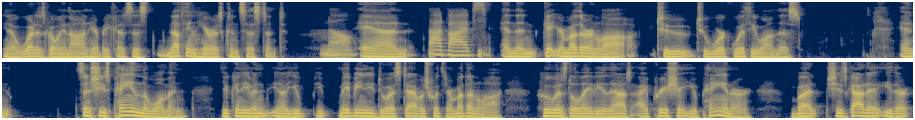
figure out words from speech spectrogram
know, what is going on here? Because this nothing here is consistent. No, And bad vibes. and then get your mother-in-law to to work with you on this and since she's paying the woman you can even you know you, you maybe need to establish with your mother-in-law who is the lady of the house i appreciate you paying her but she's got to either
